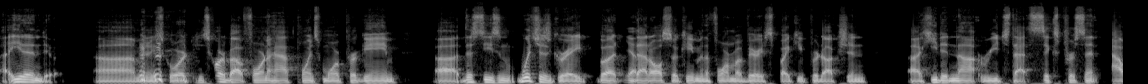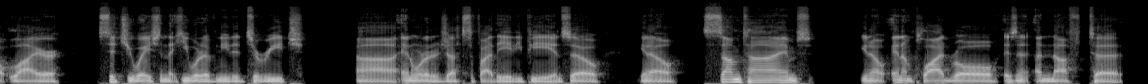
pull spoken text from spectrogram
Uh, he didn't do it. Um, and he scored, he scored about four and a half points more per game uh, this season, which is great, but Yep. that also came in the form of very spiky production. Uh, he did not reach that 6% outlier situation that he would have needed to reach uh, in order to justify the ADP. And so, you know, sometimes, you know, an implied role isn't enough to,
